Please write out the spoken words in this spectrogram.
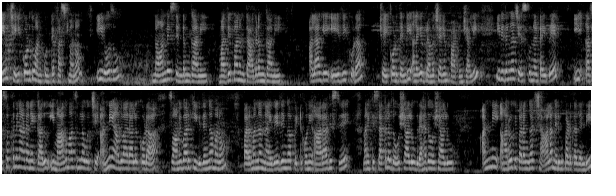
ఏమి చేయకూడదు అనుకుంటే ఫస్ట్ మనం ఈరోజు నాన్ వెజ్ తినడం కానీ మద్యపానం తాగడం కానీ అలాగే ఏది కూడా చేయకూడదండి. అలాగే బ్రహ్మచర్యం పాటించాలి. ఈ విధంగా చేసుకున్నట్టయితే ఈ రథసప్తమి నాడనే కాదు ఈ మాఘమాసంలో వచ్చే అన్ని ఆదివారాలు కూడా స్వామివారికి ఈ విధంగా మనం పరమన్నం నైవేద్యంగా పెట్టుకొని ఆరాధిస్తే మనకి సకల దోషాలు గ్రహ దోషాలు అన్ని ఆరోగ్యపరంగా చాలా మెరుగుపడుతుందండి.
